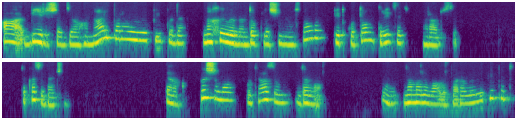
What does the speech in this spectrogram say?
а більша діагональ паралелепіпеда нахилена до площини основи під кутом 30 градусів. Така задача. Так, пишемо одразу дано. Ну, намалювали паралелепіпед.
